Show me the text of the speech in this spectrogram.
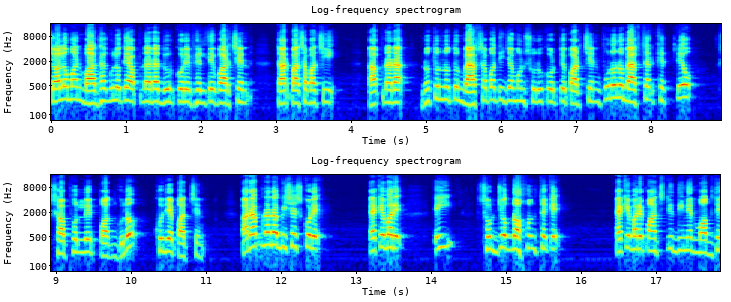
চলমান বাধাগুলোকে আপনারা দূর করে ফেলতে পারছেন। তার পাশাপাশি আপনারা নতুন নতুন ব্যবসাপাতি যেমন শুরু করতে পারছেন, পুরনো ব্যবসার ক্ষেত্রেও সাফল্যের পথগুলো খুঁজে পাচ্ছেন। আর আপনারা বিশেষ করে একেবারে এই সূর্যগ্রহণ থেকে একেবারে পাঁচটি দিনের মধ্যে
